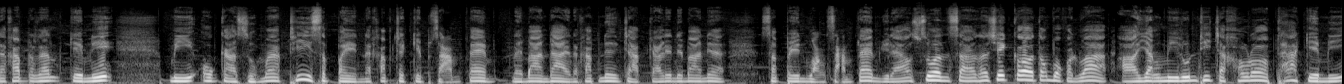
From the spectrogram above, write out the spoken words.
นะครับ ดังนั้นเกมนี้ มีโอกาสสูงมากที่สเปนนะครับจะเก็บ 3 แต้มในบ้านได้นะครับ เนื่องจากการเล่นในบ้านเนี่ยสเปนหวัง 3 แต้มอยู่แล้ว ส่วนซาทาเชกก็ต้องบอกก่อนว่าายังมีลุ้นที่จะเข้ารอบถ้าเกมนี้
